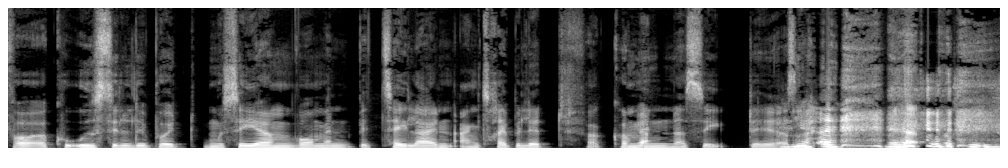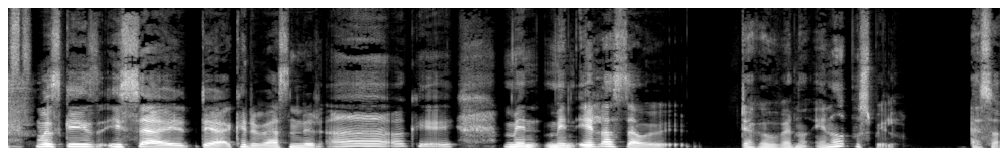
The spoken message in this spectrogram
for at kunne udstille det på et museum, hvor man betaler en entrébillet for at komme ja. ind og se det. Altså. Ja. Ja, Måske især der kan det være sådan lidt, ah, okay. Men, men ellers der, jo, der kan jo være noget andet på spil. Altså,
